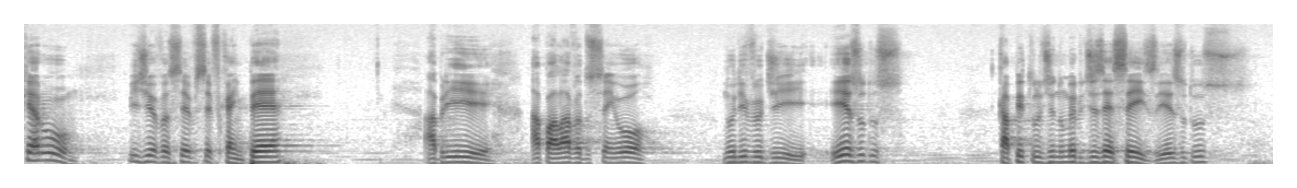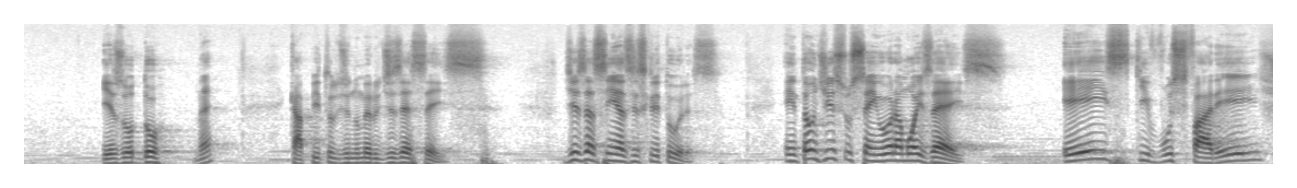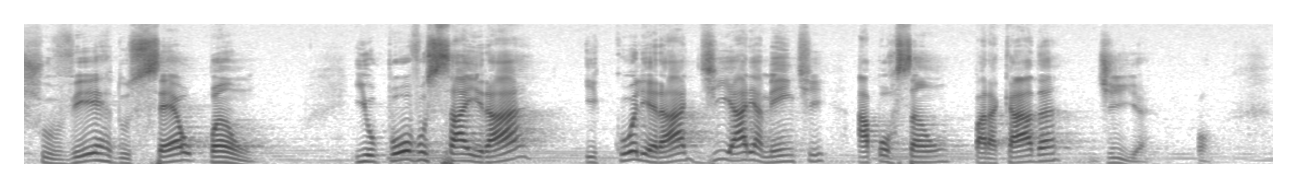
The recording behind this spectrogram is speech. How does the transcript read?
quero pedir a você, você ficar em pé, abrir a palavra do Senhor no livro de Êxodos, capítulo de número 16, Êxodos, Êxodo, né? Capítulo de número 16. Diz assim as Escrituras: Então disse o Senhor a Moisés: Eis que vos farei chover do céu pão, e o povo sairá e colherá diariamente a porção para cada dia. Bom,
